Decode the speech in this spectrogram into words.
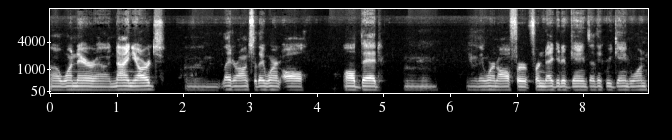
uh, one there uh, nine yards um, later on, so they weren't all all dead. Um, you know they weren't all for for negative gains. I think we gained one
